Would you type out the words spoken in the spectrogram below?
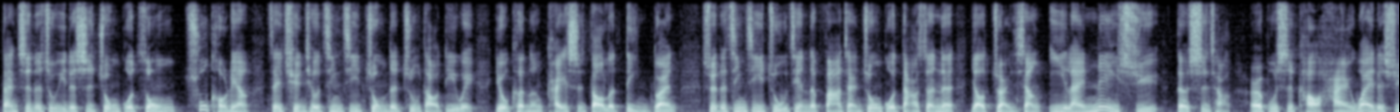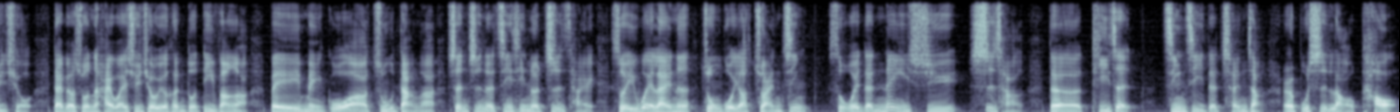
但值得注意的是，中国总出口量在全球经济中的主导地位有可能开始到了顶端。随着经济逐渐的发展，中国打算呢要转向依赖内需的市场，而不是靠海外的需求。代表说呢，海外需求有很多地方啊被美国啊阻挡啊，甚至呢进行了制裁。所以未来呢，中国要转进所谓的内需市场的提振经济的成长，而不是老靠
